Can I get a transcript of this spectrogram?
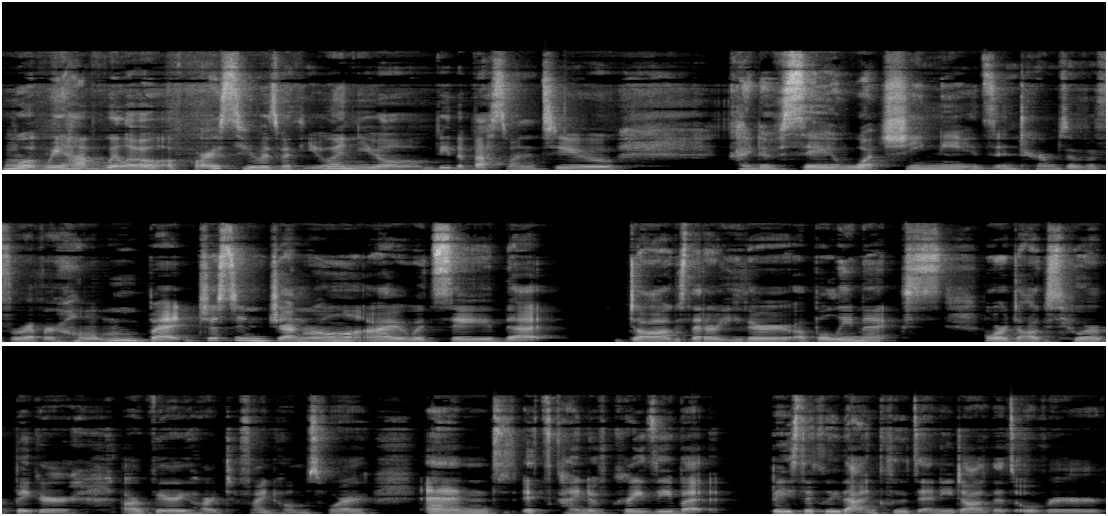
Well, we have Willow, of course, who is with you, and you'll be the best one to kind of say what she needs in terms of a forever home. But just in general, I would say that dogs that are either a bully mix or dogs who are bigger are very hard to find homes for. And it's kind of crazy, but basically that includes any dog that's over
